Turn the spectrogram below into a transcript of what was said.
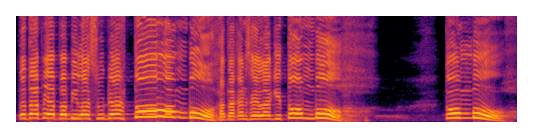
Tetapi apabila sudah tumbuh, katakan saya lagi tumbuh. Tumbuh.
